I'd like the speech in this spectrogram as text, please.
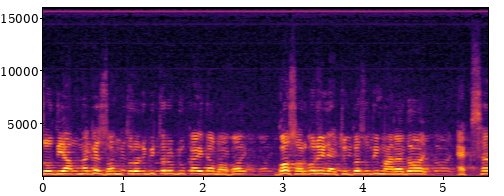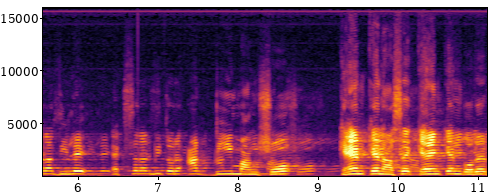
যদি আপনাকে যন্ত্রের ভিতরে ঢুকাই দেওয়া হয়, গছর করে লাইটুক যদি মারা দেয়, এক্সরা দিলে এক্সরার ভিতরে আড্ডি মাংস ক্যান ক্যান আছে? ক্যান ক্যান ঘরের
